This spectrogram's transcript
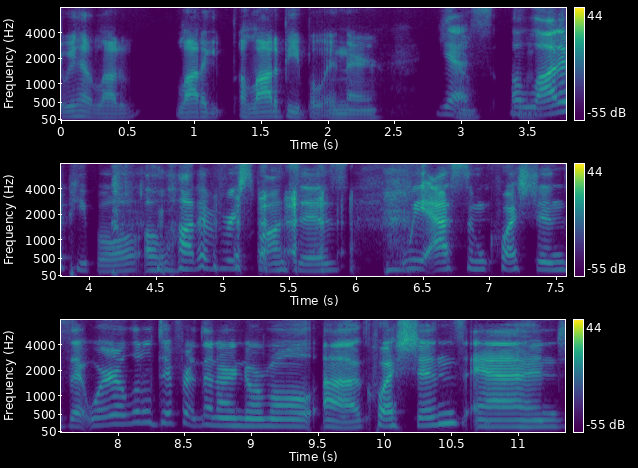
we had a lot of lot of a lot of people in there. yes it a lot of people a lot of responses we asked some questions that were a little different than our normal uh, questions and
